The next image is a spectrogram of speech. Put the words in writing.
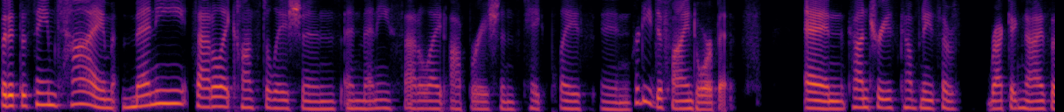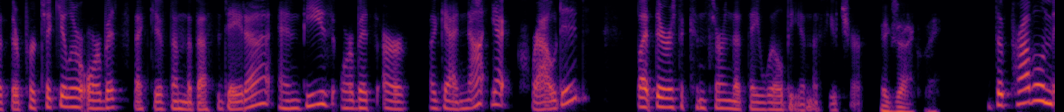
But at the same time, many satellite constellations and many satellite operations take place in pretty defined orbits. And countries, companies have recognized that they're particular orbits that give them the best data. And these orbits are, again, not yet crowded, but there is a concern that they will be in the future. Exactly. The problem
